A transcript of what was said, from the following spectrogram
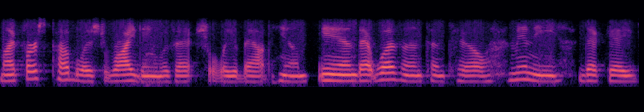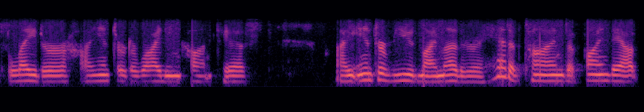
My first published writing was actually about him, and that wasn't until many decades later I entered a writing contest. I interviewed my mother ahead of time to find out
